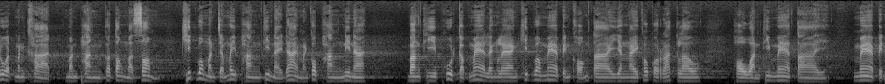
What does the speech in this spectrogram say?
ลวดมันขาด มันพังก็ต้องมาซ่อม คิดว่ามันจะไม่พังที่ไหนได้มันก็พังนี่นะ บางทีพูดกับแม่แรงๆ คิดว่าแม่เป็นของตายยังไงเขาก็รักเรา พอวันที่แม่ตาย แม่เป็น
